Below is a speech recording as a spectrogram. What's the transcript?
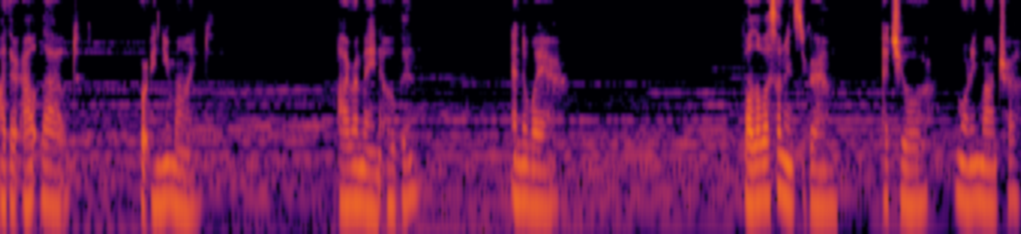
either out loud or in your mind I remain open and aware. Follow us on Instagram at Your Morning Mantra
